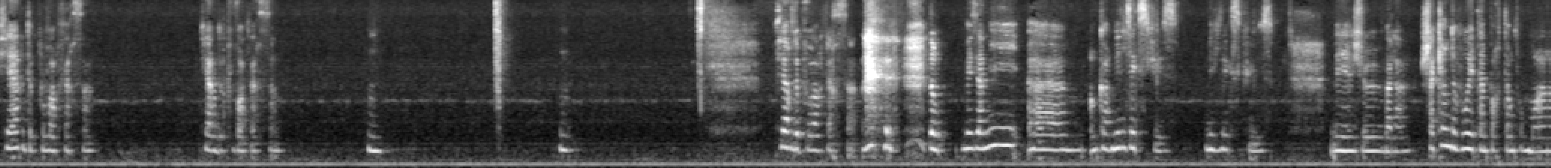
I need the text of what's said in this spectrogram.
fière de pouvoir faire ça. Fière de pouvoir faire ça. Hmm. Hmm. fière de pouvoir faire ça. Donc, mes amis, euh, encore mille excuses, mille excuses. Mais je, voilà, chacun de vous est important pour moi.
